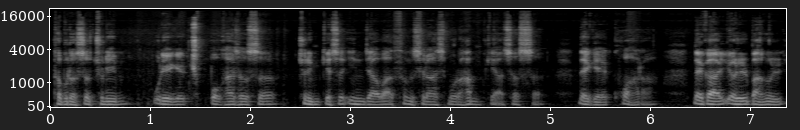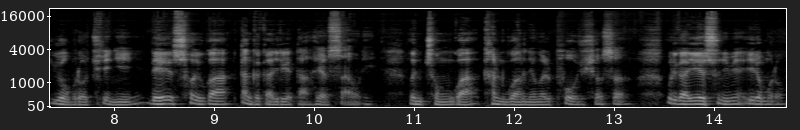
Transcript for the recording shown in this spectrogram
더불어서 주님 우리에게 축복하셔서 주님께서 인자와 성실하심으로 함께 하셔서 내게 구하라 내가 열방을 유업으로 줄이니 내 소유가 땅 끝까지 이르겠다 하였사오니 은총과 간구하는 영을 부어 주셔서 우리가 예수님의 이름으로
